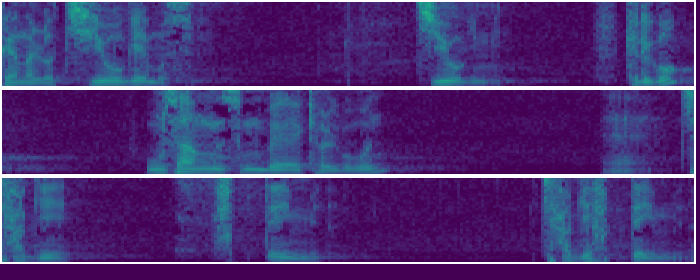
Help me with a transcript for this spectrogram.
그야말로 지옥의 모습. 지옥입니다. 그리고 우상숭배의 결국은 예, 자기 학대입니다. 자기 학대입니다.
